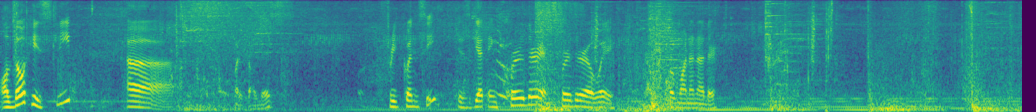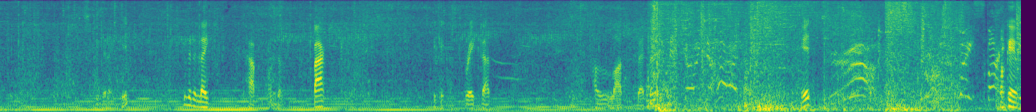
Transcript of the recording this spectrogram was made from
Although his sleep, uh, what do you call this? Frequency is getting further and further away from one another. Let's give it a hit. Give it a like tap on the back. We can break that a lot better. Hit. Okay, we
